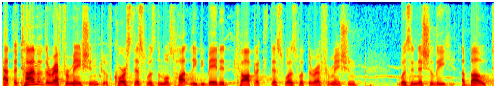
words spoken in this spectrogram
at the time of the Reformation, of course, this was the most hotly debated topic. This was what the Reformation was initially about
